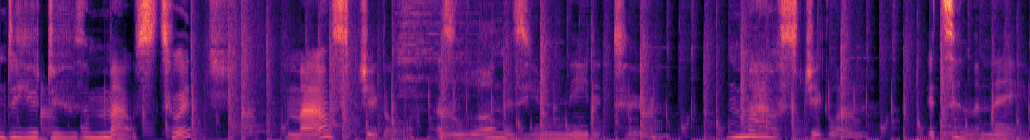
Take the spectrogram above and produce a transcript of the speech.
Do you do the mouse twitch? Mouse jiggle, as long as you need it to. Mouse jiggler. It's in the name.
